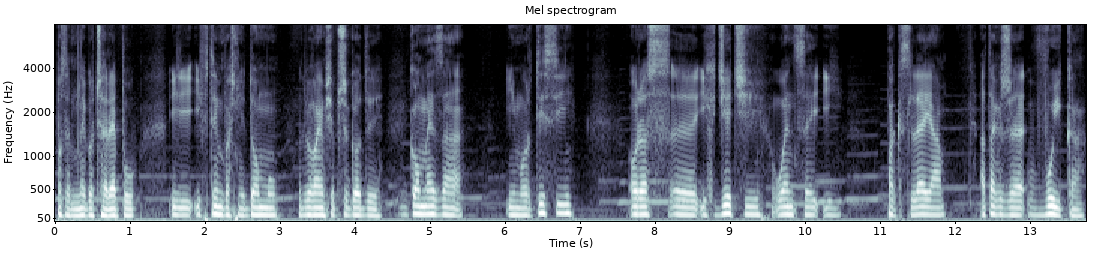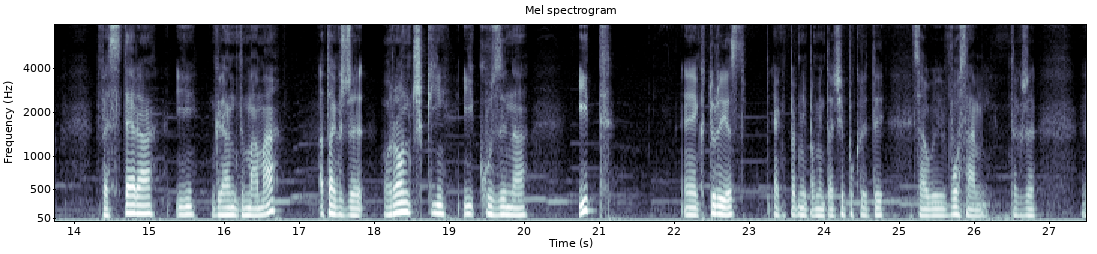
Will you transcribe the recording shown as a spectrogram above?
pozemnego czerepu. I, i w tym właśnie domu odbywają się przygody Gomeza i Mortisi oraz ich dzieci Wencey i Paxleya, a także wujka Festera i Grandmama, a także rączki i kuzyna It, e, który jest, jak pewnie pamiętacie, pokryty cały włosami. Także e,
